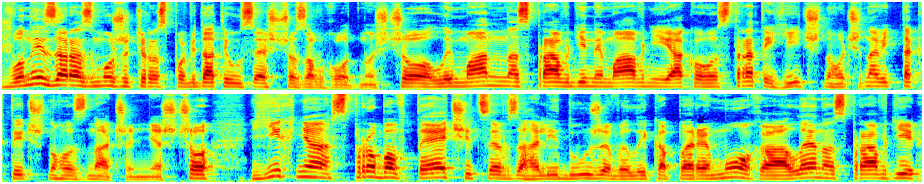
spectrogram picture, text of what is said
Вони зараз можуть розповідати усе, що завгодно, що Лиман насправді не мав ніякого стратегічного чи навіть тактичного значення, що їхня спроба втечі це взагалі дуже велика перемога, але насправді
